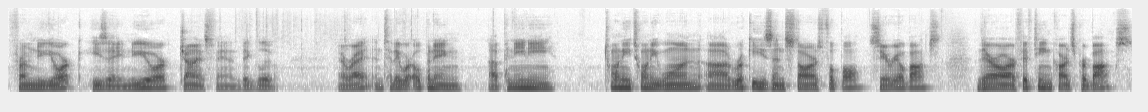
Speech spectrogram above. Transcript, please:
from New York. He's a New York Giants fan, Big Blue. All right, and today we're opening uh, Panini 2021 uh, Rookies and Stars Football cereal box. There are 15 cards per box,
